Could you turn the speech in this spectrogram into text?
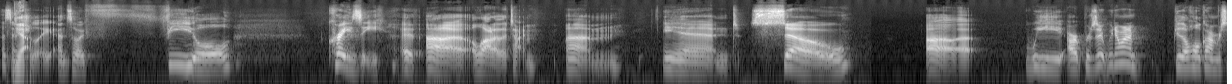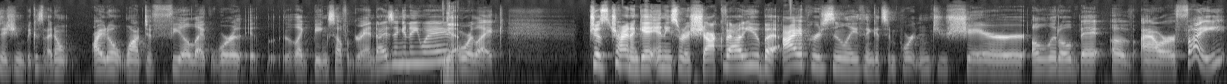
essentially. And so I feel crazy uh, a lot of the time. Um, and so uh, we are preser- we don't want to do the whole conversation because I don't I don't want to feel like we're like being self-aggrandizing in any way Yeah. or like just trying to get any sort of shock value. But I personally think it's important to share a little bit of our fight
